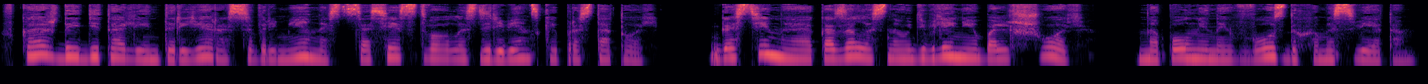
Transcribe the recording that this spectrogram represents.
В каждой детали интерьера современность соседствовала с деревенской простотой. Гостиная оказалась на удивление большой, наполненной воздухом и светом.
